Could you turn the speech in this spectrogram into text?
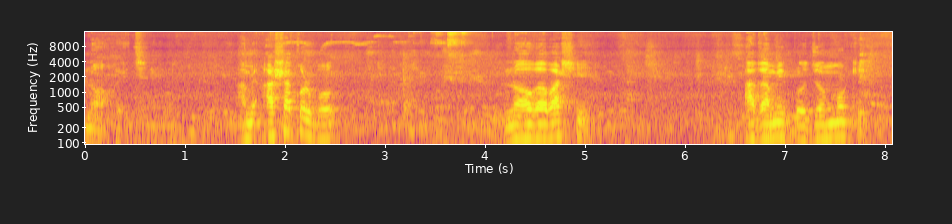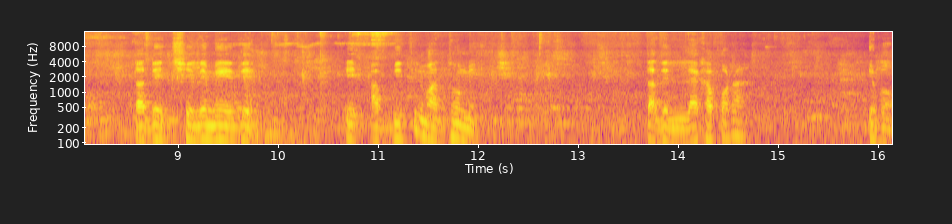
নেওয়া হয়েছে। আমি আশা করব নওগাঁবাসী আগামী প্রজন্মকে তাদের ছেলে মেয়েদের এই আবৃত্তির মাধ্যমে তাদের লেখাপড়া এবং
